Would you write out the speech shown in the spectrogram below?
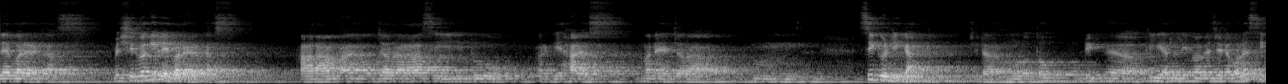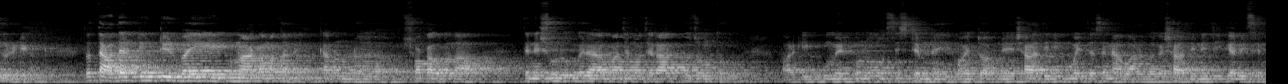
লেবারের কাজ। বেশিরভাগই লেবারের কাজ। আর আমরা যারা আছি একটু আর কি হারেস মানে যারা সিকিউরিটি গার্ড যেটা মূলত ক্লিয়ারলি ভাবে যেটা বলে সিকিউরিটি গার্ড তো তাদের ডিউটির বাই কোনো আগামাতা নেই। কারণ সকালবেলা থেকে শুরু করে মাঝে মাঝে রাত পর্যন্ত আর কি ঘুমের কোনো সিস্টেম নেই। হয়তো আপনি সারাদিনই ঘুমাইতেছেন, আবার আপনাকে সারাদিনই জিজ্ঞা দিয়েছেন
